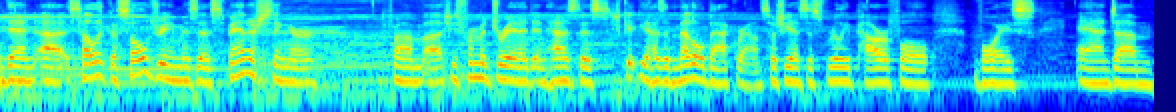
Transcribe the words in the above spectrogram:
And then uh, Celica Soldream is a Spanish singer from uh, she's from Madrid and has this she has a metal background, so she has this really powerful voice. And um,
